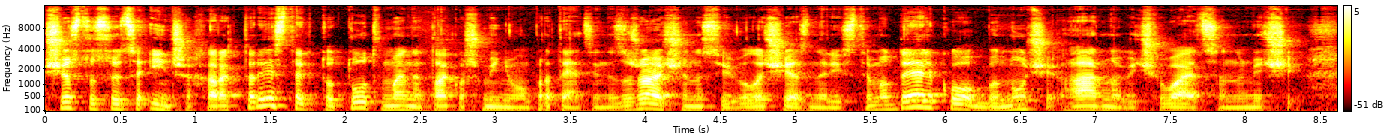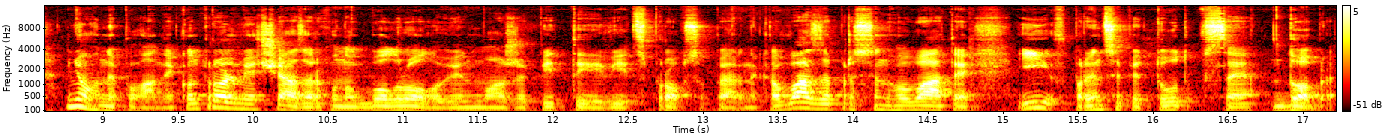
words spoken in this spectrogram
Що стосується інших характеристик, то тут в мене також мінімум претензій. Незважаючи на свій величезний ріст і модельку, Бонучі гарно відчувається на м'ячі. В нього непоганий контроль м'яча, за рахунок болролу він може піти від спроб суперника вас запресингувати, і в принципі тут все добре.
